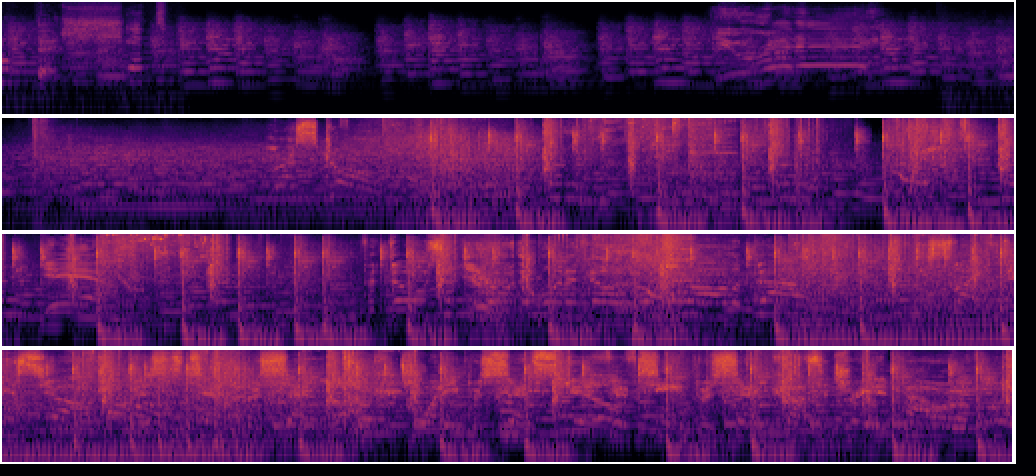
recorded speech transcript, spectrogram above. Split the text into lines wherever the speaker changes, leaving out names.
What the shit?
You ready? Let's go! Yeah. For those of you that wanna know what we're all about, it's like this, y'all. This is 10% luck, 20% skill, 15% concentrated power of will,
